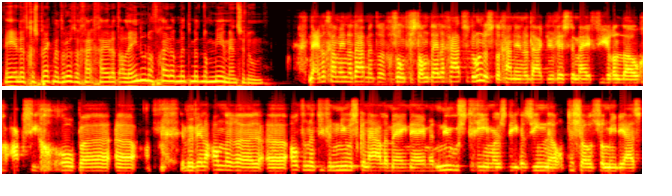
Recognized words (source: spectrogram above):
Hey, het gesprek met Rutte, ga, ga je dat alleen doen of ga je dat met, met nog meer mensen doen? Nee, dat gaan we inderdaad met een gezond verstand delegatie doen. Dus er gaan inderdaad juristen mee, virologen, actiegroepen. Uh, we willen andere uh, alternatieve nieuwskanalen meenemen. Nieuwsstreamers die we zien uh, op de social media's.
